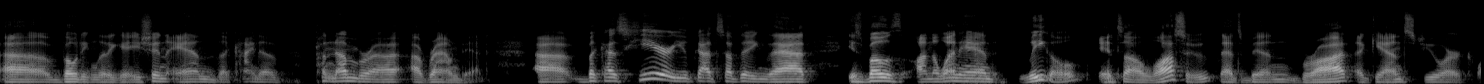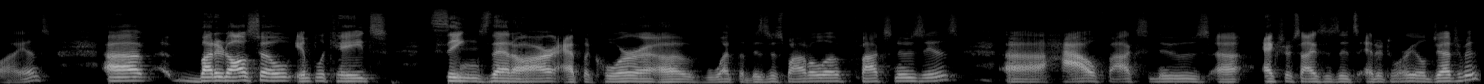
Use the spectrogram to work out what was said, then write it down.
uh, voting litigation and the kind of penumbra around it. Uh, Because here you've got something that is both, on the one hand, legal, it's a lawsuit that's been brought against your clients, uh, but it also implicates things that are at the core of what the business model of Fox News is, uh, how Fox News uh, exercises its editorial judgment.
